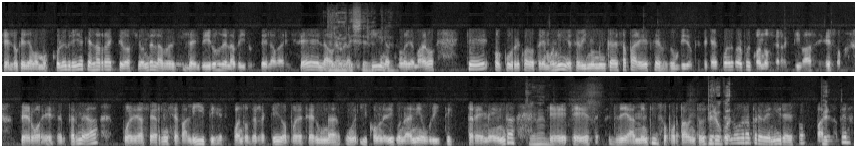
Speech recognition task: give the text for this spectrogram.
que es lo que llamamos culebrilla, que es la reactivación de la, del virus de la, de la varicela o de la varicela, como lo llamamos, que ocurre cuando tenemos niños. Ese virus nunca desaparece, es un virus que se queda con el cuerpo y cuando se reactiva hace eso. Pero esa enfermedad puede hacer encefalitis cuando se reactiva, puede ser una, y como le digo, una neuritis tremenda, que es realmente insoportable. Entonces, pero, si usted logra prevenir eso, vale la pena.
